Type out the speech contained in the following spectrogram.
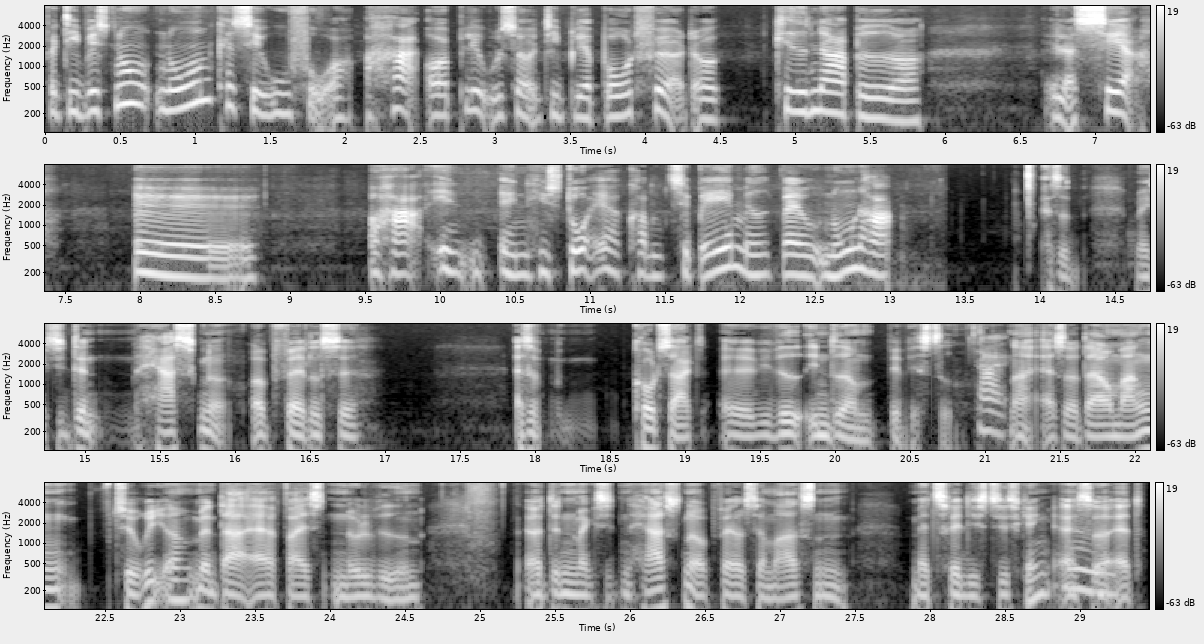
Fordi hvis nu nogen kan se UFO'er og har oplevelser, og de bliver bortført og kidnappet, og, eller ser, øh, og har en, en historie at komme tilbage med, hvad jo nogen har. Altså, man kan sige, den herskende opfattelse... Altså, kort sagt, øh, vi ved intet om bevidsthed. Nej. Nej, altså, der er jo mange teorier, men der er faktisk nul viden. Og den, man kan sige, den herskende opfattelse er meget sådan materialistisk, ikke? Altså, Mm. at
